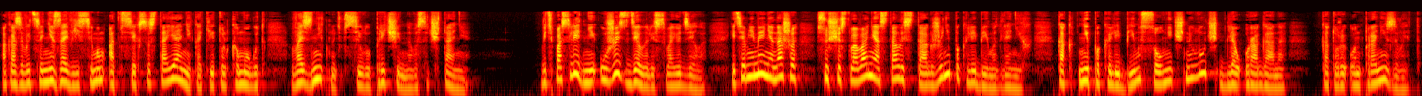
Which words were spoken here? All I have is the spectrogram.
оказывается независимым от всех состояний, какие только могут возникнуть в силу причинного сочетания. Ведь последние уже сделали свое дело, и тем не менее наше существование осталось так же непоколебимо для них, как непоколебим солнечный луч для урагана, который он пронизывает.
